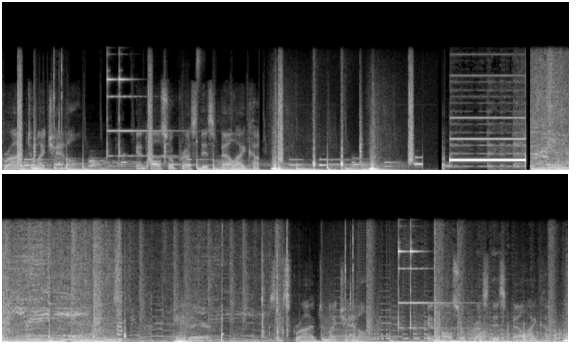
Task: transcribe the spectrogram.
subscribe to my channel. And also press this bell icon. Hey there. Subscribe to my channel. And also press this bell icon.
